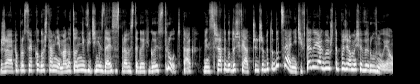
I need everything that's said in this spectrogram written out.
że po prostu jak kogoś tam nie ma, no to on nie widzi, nie zdaje sobie sprawy z tego, jakiego jest trud, tak? Więc trzeba tego doświadczyć, żeby to docenić i wtedy jakby już te poziomy się wyrównują.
